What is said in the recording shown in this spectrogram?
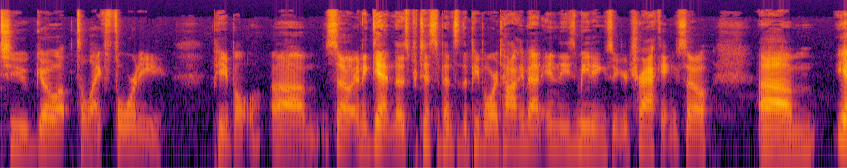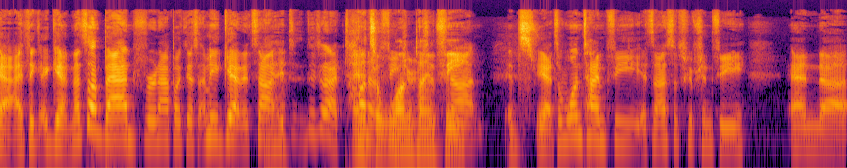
to go up to like 40 people. Um, so and again, those participants are the people we're talking about in these meetings that you're tracking. So um, yeah, I think again that's not bad for an app like this. I mean, again, it's not yeah. it's there's not a ton and it's of a features. one-time it's fee. Not, it's yeah, it's a one-time fee. It's not a subscription fee. And uh,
